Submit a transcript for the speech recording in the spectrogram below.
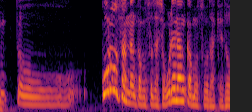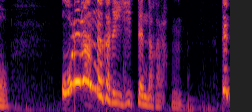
うんと五郎さんなんかもそうだし俺なんかもそうだけど俺らの中でいじってんだから。うんで例え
